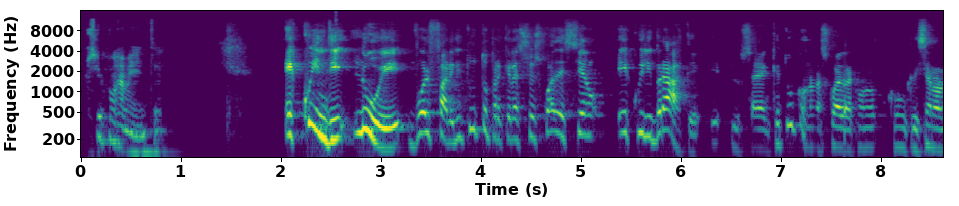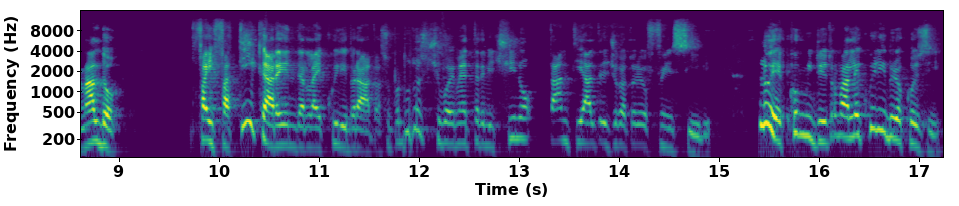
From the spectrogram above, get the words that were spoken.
Sicuramente. E quindi lui vuole fare di tutto perché le sue squadre siano equilibrate. E lo sai anche tu, con una squadra con, con Cristiano Ronaldo fai fatica a renderla equilibrata, soprattutto se ci vuoi mettere vicino tanti altri giocatori offensivi. Lui è convinto di trovare l'equilibrio così,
